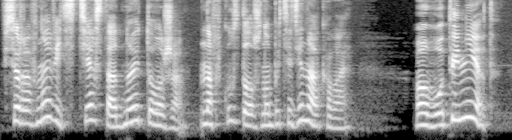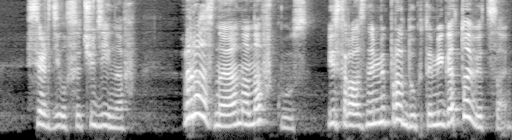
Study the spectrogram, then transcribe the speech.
Все равно ведь тесто одно и то же. На вкус должно быть одинаково. А вот и нет, сердился Чудинов. Разная она на вкус. И с разными продуктами готовится.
